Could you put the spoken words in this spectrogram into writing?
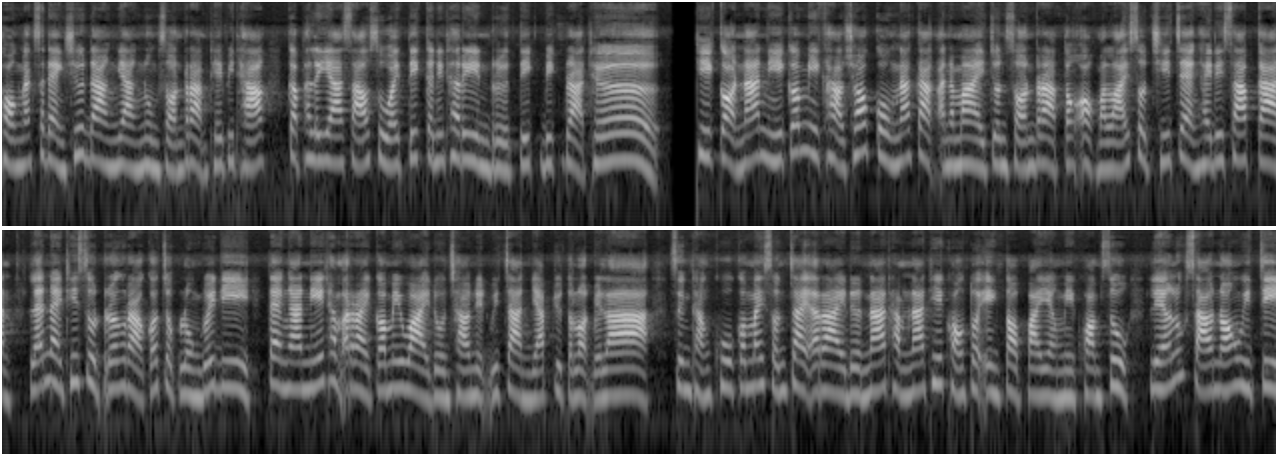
ของนักแสดงชื่อดังอย่างหนุ่มสอนรามเทพิทักษ์กับภรรยาสาวสวยติ๊กกนิธริน หรือติ๊กบิ๊กบราเธอร์ ที่ก่อนหน้านี้ก็มีข่าวช่อโกงหน้ากากอนามัย จนสอนรามต้องออกมาไลฟ์สดชี้แจงให้ได้ทราบกัน และในที่สุดเรื่องราวก็จบลงด้วยดี แต่งานนี้ทำอะไรก็ไม่ไหวโดนชาวเน็ตวิจารณ์ยับอยู่ตลอดเวลา ซึ่งทั้งคู่ก็ไม่สนใจอะไรเดินหน้าทำหน้าที่ของตัวเองต่อไปอย่างมีความสุข เลี้ยงลูกสาวน้องวิจิ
